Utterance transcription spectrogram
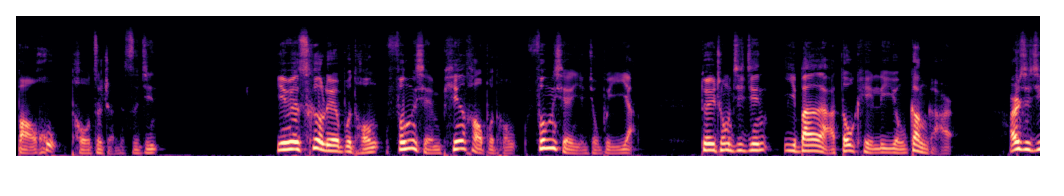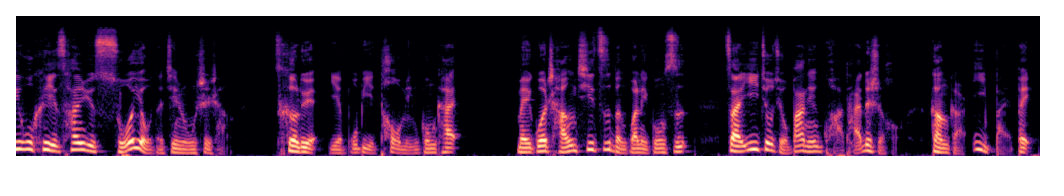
保护投资者的资金。因为策略不同，风险偏好不同，风险也就不一样。对冲基金一般啊都可以利用杠杆，而且几乎可以参与所有的金融市场，策略也不必透明公开。美国长期资本管理公司在一九九八年垮台的时候，杠杆一百倍。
